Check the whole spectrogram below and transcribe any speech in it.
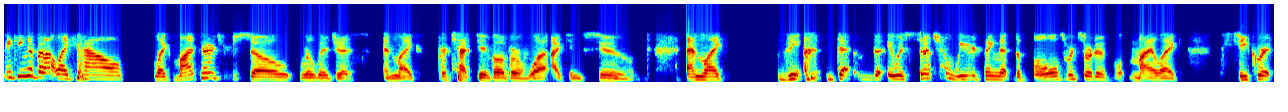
thinking about like how like my parents were so religious and like protective over what I consumed, and like the, the, the it was such a weird thing that the Bulls were sort of my like secret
